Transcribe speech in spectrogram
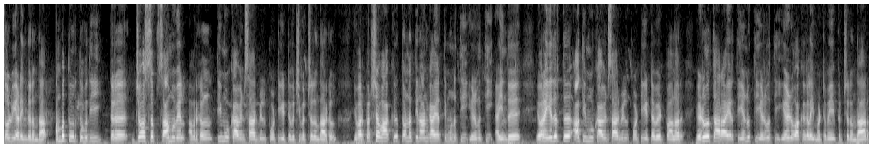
தோல்வியடைந்திருந்தார். அம்பத்தூர் தொகுதி திரு ஜோசப் சாமுவேல் அவர்கள் திமுகவின் சார்பில் போட்டியிட்டு வெற்றி பெற்றிருந்தார்கள். இவர் பெற்ற வாக்கு தொண்ணூற்றி நான்காயிரத்தி முந்நூற்றி எழுபத்தி ஐந்து. இவரை எதிர்த்து அதிமுகவின் சார்பில் போட்டியிட்ட வேட்பாளர் எழுபத்தாறாயிரத்தி எண்ணூற்றி எழுபத்தி ஏழு வாக்குகளை மட்டுமே பெற்றிருந்தார்.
